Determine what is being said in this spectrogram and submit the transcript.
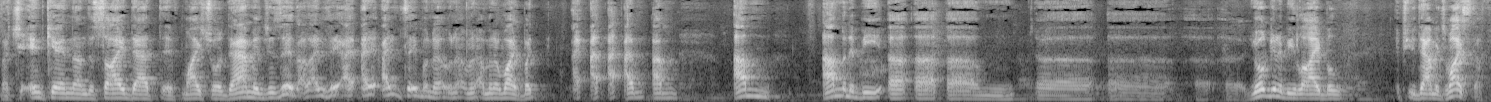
But Shein can on the side that if my shore damages it, I didn't say I, I, I didn't say I'm gonna, I'm gonna, I'm gonna wipe, but I, I, I, I'm I'm I'm I'm gonna be uh, uh, um, uh, uh, uh, uh, you're gonna be liable if you damage my stuff.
